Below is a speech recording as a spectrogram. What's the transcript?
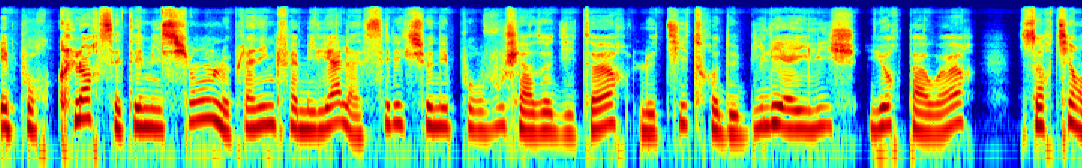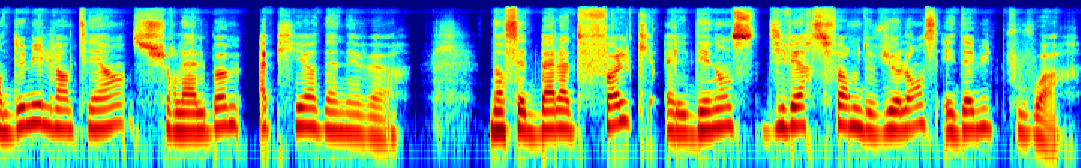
Et pour clore cette émission, le planning familial a sélectionné pour vous, chers auditeurs, le titre de Billie Eilish Your Power, sorti en 2021 sur l'album Happier Than Ever. Dans cette balade folk, elle dénonce diverses formes de violence et d'abus de pouvoir.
